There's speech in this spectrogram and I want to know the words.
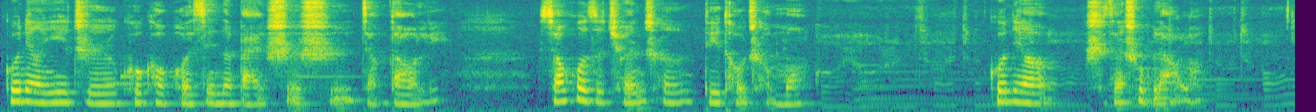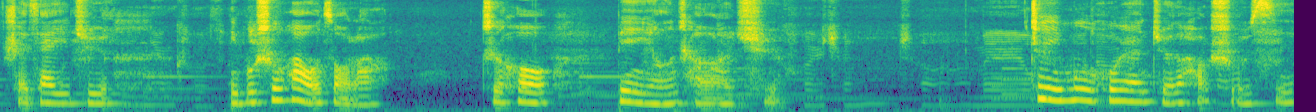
姑娘一直苦口婆心的摆事实讲道理，小伙子全程低头沉默。姑娘实在受不了了，甩下一句“你不说话，我走了”，之后便扬长而去。这一幕忽然觉得好熟悉，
